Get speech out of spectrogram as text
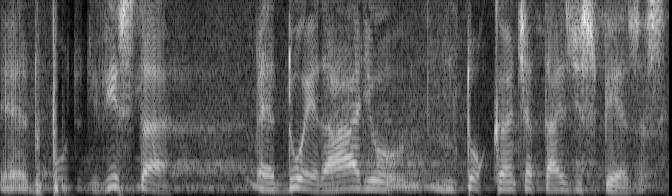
eh, do ponto de vista eh, do erário tocante a tais despesas.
